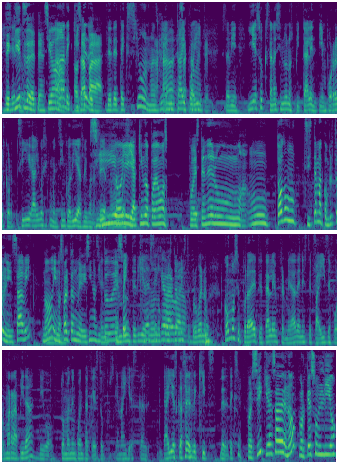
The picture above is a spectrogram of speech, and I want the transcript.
¿Qué De es kits eso? de detención. Ah, de o kits sea, de, para- de detección, más Ajá, bien, un typo ahí. Está bien. Y eso que están haciendo en hospital en tiempo récord. Sí, algo así como en cinco días lo iban a Sí, hacer. ¿no? Algo oye, y aquí no podemos pues tener un, un- todo un sistema completo del Insabi, ¿no? Y nos faltan medicinas y en, todo en eso. 20 días no, no puede estar listo. Pero bueno, ¿cómo se podrá detectar la enfermedad en este país de forma rápida? Digo, tomando en cuenta que esto, pues que no hay, esca- hay escasez de kits de detección. Pues sí, quién sabe, ¿no? Porque es un lío.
